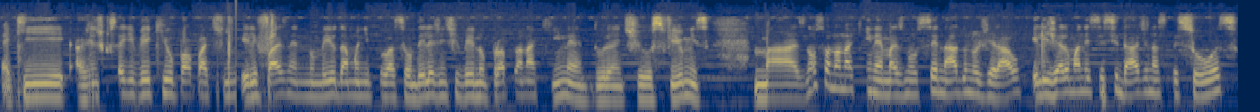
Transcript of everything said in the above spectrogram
é que a gente consegue ver que o Palpatine, ele faz, né, no meio da manipulação dele, a gente vê no próprio Anakin, né, durante os filmes, mas não só no Anakin, né, mas no Senado no geral, ele gera uma necessidade nas pessoas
